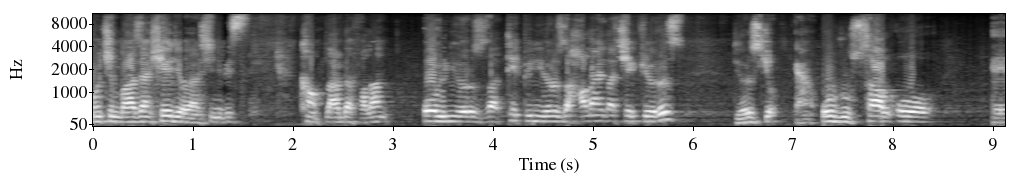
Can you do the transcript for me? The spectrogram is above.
Onun için bazen şey diyorlar şimdi biz kamplarda falan oynuyoruz da tepiniyoruz da halay da çekiyoruz. Diyoruz ki yani o ruhsal o e,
